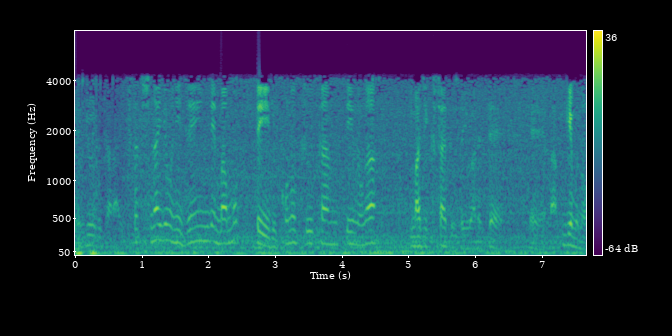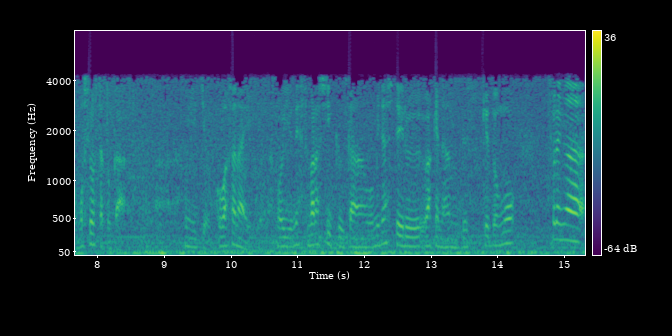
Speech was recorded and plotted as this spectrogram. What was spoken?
えルールから逸脱しないように全員で守っているこの空間っていうのがマジックサイクルと言われて、えー、まあ、ゲームの面白さとか雰囲気を壊さないようなそういうね素晴らしい空間を生み出しているわけなんですけどもそれが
